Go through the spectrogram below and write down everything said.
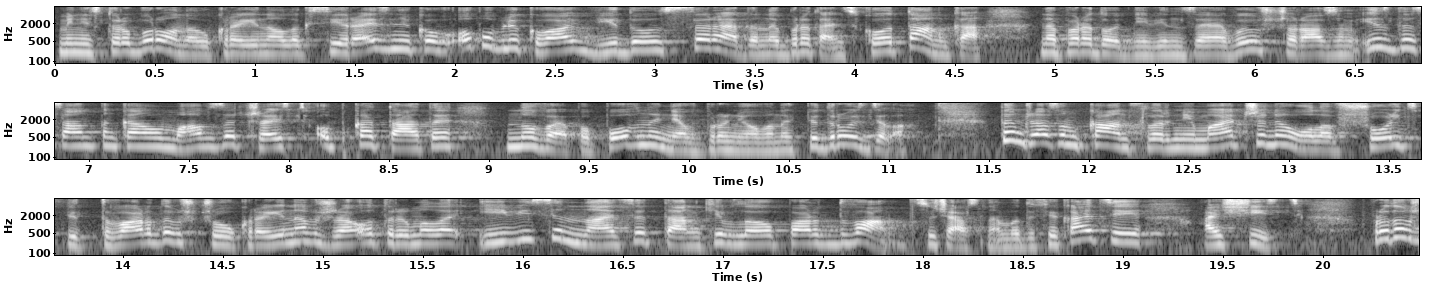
Міністр оборони України Олексій Резніков опублікував відео зсередини британського танка. Напередодні він заявив, що разом із десантниками мав за честь обкатати нове поповнення в броньованих підрозділах. Тим часом канцлер Німеччини Олаф Шольц підтвердив, що Україна вже отримала і 18 танків Леопард 2 сучасної модифікації А 6 Впродовж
